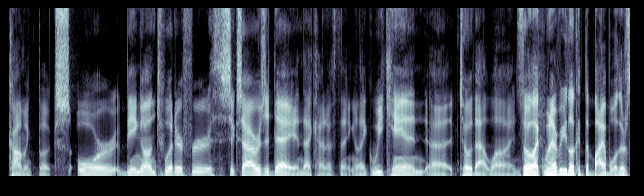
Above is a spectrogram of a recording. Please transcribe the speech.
comic books or being on Twitter for six hours a day and that kind of thing. Like we can uh, toe that line. So like whenever you look at the Bible, there's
